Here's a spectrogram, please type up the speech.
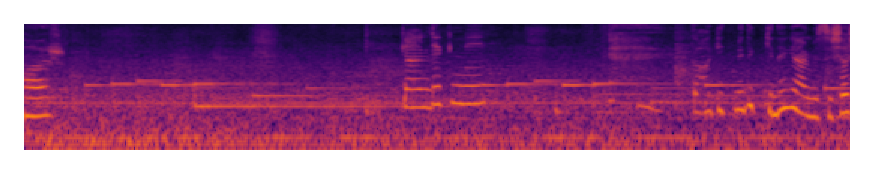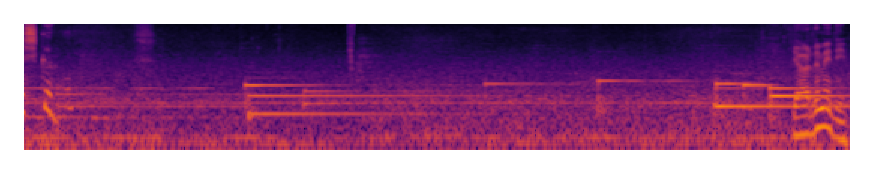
Bahar. Geldik mi? Daha gitmedik ki ne gelmesi şaşkın. Yardım edeyim.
